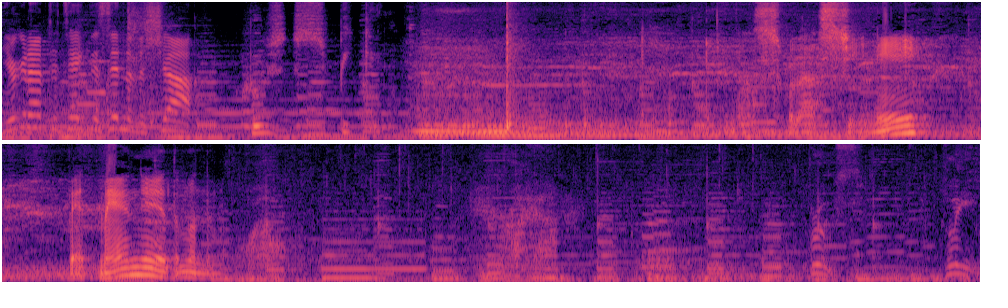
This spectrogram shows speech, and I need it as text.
you're gonna have to take this into the shop. Who's speaking? Nah, sebelah sini Batman-nya ya teman-teman Here I am. Bruce, please.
